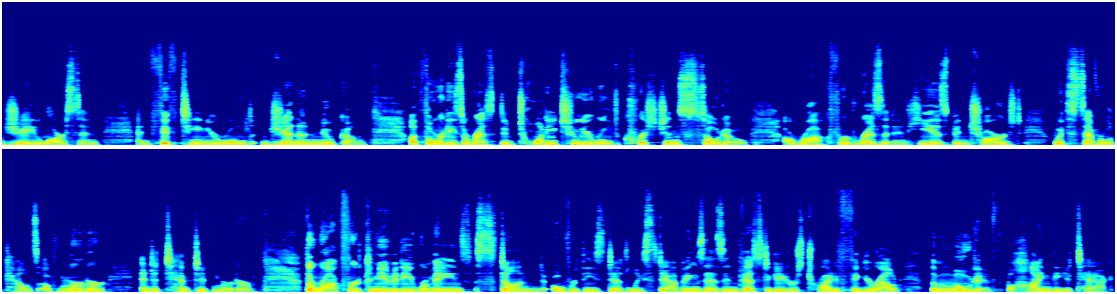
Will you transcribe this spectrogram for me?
Jay Larson, and 15-year-old Jenna Newcomb. Authorities arrested 22-year-old Christian Soto, a Rockford resident. He has been charged with several counts of murder and attempted murder. The Rockford community remains stunned over these deadly stabbings as investigators try to figure out the motive behind the attack.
